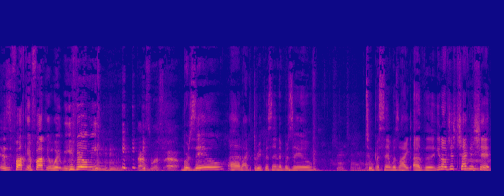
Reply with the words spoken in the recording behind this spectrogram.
It's fucking fucking with me. You feel me? Mm-hmm. That's what's up. Brazil, I had like 3% in Brazil. That's what I'm talking about. Two percent was like other, you know, just checking mm. shit.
